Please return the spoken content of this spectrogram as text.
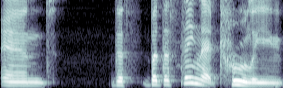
and the but the thing that truly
